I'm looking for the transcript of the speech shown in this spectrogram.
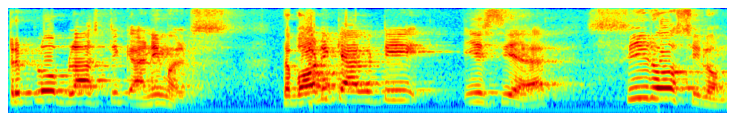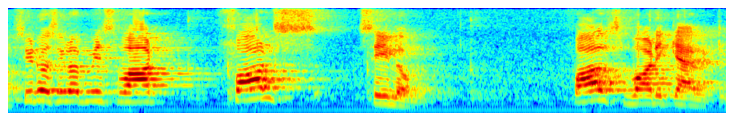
triploblastic animals. The body cavity is a pseudocoelom. Pseudocoelom means what? False coelom, false body cavity.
